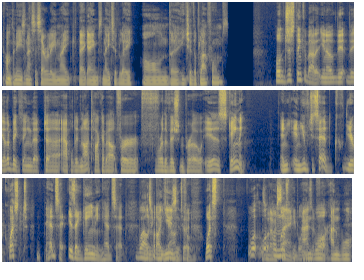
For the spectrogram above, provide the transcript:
companies necessarily make their games natively on the each of the platforms. Well, just think about it. You know, the the other big thing that uh, Apple did not talk about for for the Vision Pro is gaming. And and you've just said your Quest headset is a gaming headset. Well, that's what I use it for. It. What's well, what well, most saying. people and what for. and what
